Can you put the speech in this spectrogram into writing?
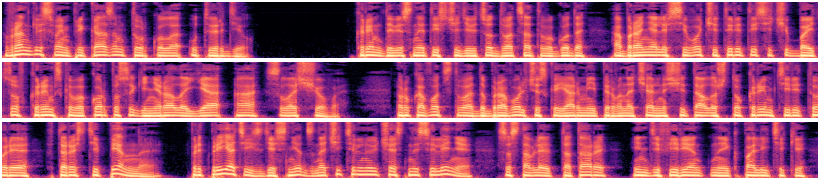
Врангель своим приказом Туркула утвердил. Крым до весны 1920 года обороняли всего 4000 бойцов Крымского корпуса генерала Я. А. Слащева. Руководство добровольческой армии первоначально считало, что Крым – территория второстепенная. Предприятий здесь нет, значительную часть населения составляют татары, индифферентные к политике –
